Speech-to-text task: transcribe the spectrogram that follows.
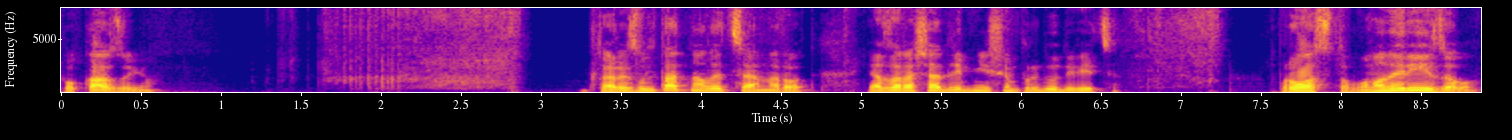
показую. Та результат на лице, народ. Я зараз ще дрібнішим прийду, дивіться. Просто, воно не різало.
